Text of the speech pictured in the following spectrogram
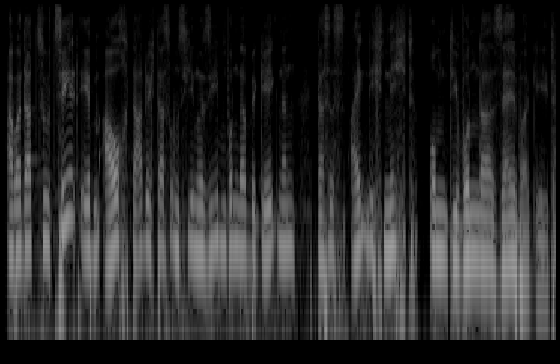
Aber dazu zählt eben auch, dadurch, dass uns hier nur sieben Wunder begegnen, dass es eigentlich nicht um die Wunder selber geht.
